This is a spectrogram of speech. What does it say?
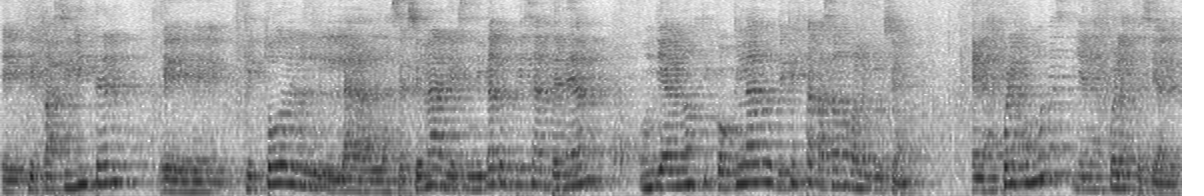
eh, que faciliten eh, que toda la, seccional y el sindicato empiece a tener un diagnóstico claro de qué está pasando con la inclusión en las escuelas comunes y en las escuelas especiales.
